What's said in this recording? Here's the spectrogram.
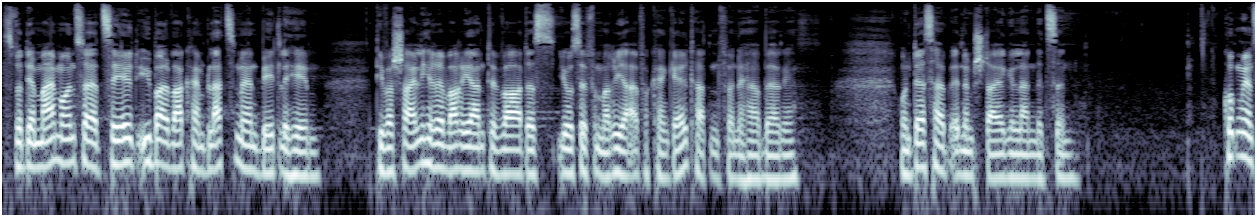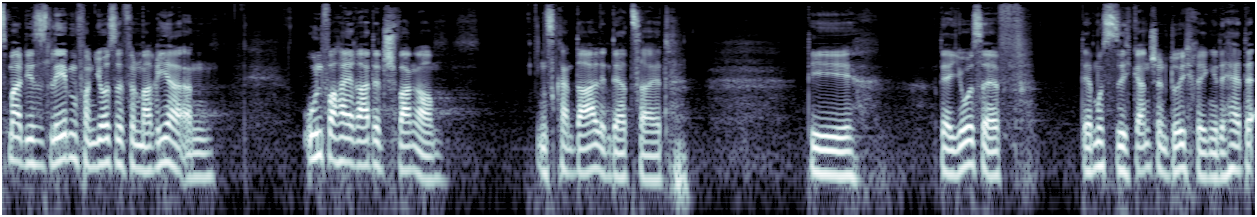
Es wird ja manchmal uns erzählt, überall war kein Platz mehr in Bethlehem. Die wahrscheinlichere Variante war, dass Josef und Maria einfach kein Geld hatten für eine Herberge und deshalb in einem Stall gelandet sind. Gucken wir uns mal dieses Leben von Josef und Maria an. Unverheiratet schwanger. Ein Skandal in der Zeit. Die, der Josef der musste sich ganz schön durchringen. Der hätte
